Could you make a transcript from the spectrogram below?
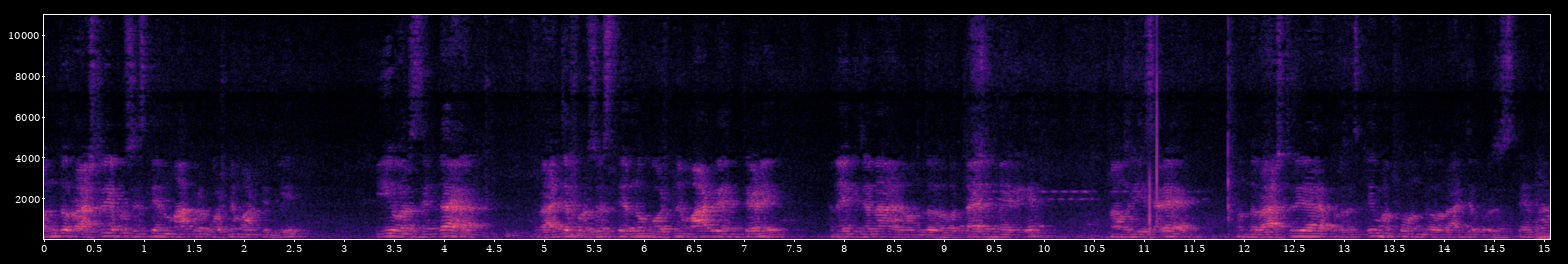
ಒಂದು ರಾಷ್ಟ್ರೀಯ ಪ್ರಶಸ್ತಿಯನ್ನು ಮಾತ್ರ ಘೋಷಣೆ ಮಾಡ್ತಿದ್ವಿ. ಈ ವರ್ಷದಿಂದ ರಾಜ್ಯ ಪ್ರಶಸ್ತಿಯನ್ನು ಘೋಷಣೆ ಮಾಡ್ರಿ ಅಂತೇಳಿ ಅನೇಕ ಜನ ಒಂದು ಒತ್ತಾಯದ ಮೇರೆಗೆ ನಾವು ಈ ಸರಿ ಒಂದು ರಾಷ್ಟ್ರೀಯ ಪ್ರಶಸ್ತಿ ಮತ್ತು ಒಂದು ರಾಜ್ಯ ಪ್ರಶಸ್ತಿಯನ್ನು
